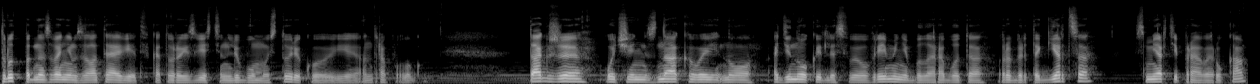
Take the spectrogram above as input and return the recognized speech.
Труд под названием «Золотая ветвь», который известен любому историку и антропологу. Также очень знаковой, но одинокой для своего времени была работа Роберта Герца «Смерть и правая рука».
